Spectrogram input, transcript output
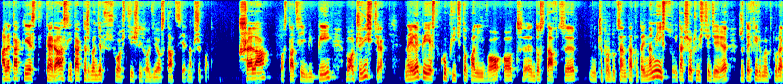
Ale tak jest teraz i tak też będzie w przyszłości, jeśli chodzi o stacje, na przykład Shella, o stację BP, bo oczywiście najlepiej jest kupić to paliwo od e, dostawcy czy producenta tutaj na miejscu. I tak się oczywiście dzieje, że te firmy, które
